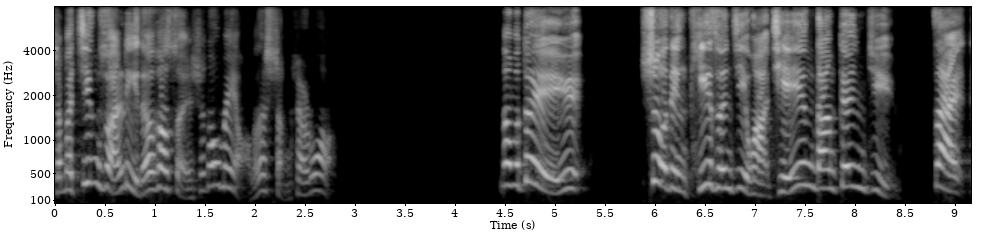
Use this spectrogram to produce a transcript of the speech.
什么精算利得和损失都没有了，省事儿多了。那么，对于设定提存计划，且应当根据在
